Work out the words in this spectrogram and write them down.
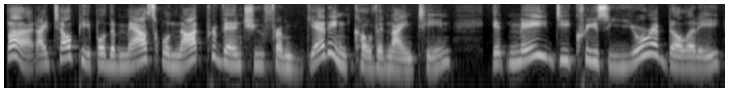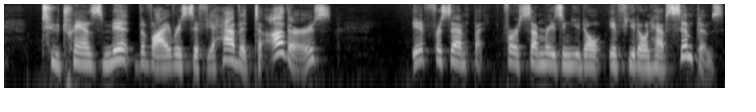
But I tell people the mask will not prevent you from getting COVID 19. It may decrease your ability to transmit the virus if you have it to others if for some, for some reason you don't, if you don't have symptoms.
